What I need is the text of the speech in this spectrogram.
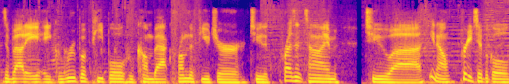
It's about a, a group of people who come back from the future to the present time to uh, you know pretty typical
